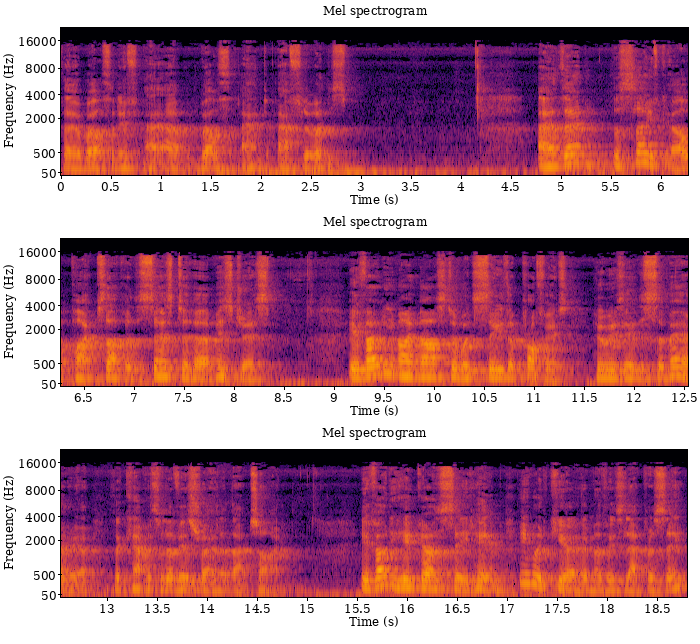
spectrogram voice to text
their wealth, and if, uh, uh, wealth and affluence. And then the slave girl pipes up and says to her mistress, If only my master would see the prophet who is in Samaria, the capital of Israel at that time. If only he'd go and see him, he would cure him of his leprosy.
